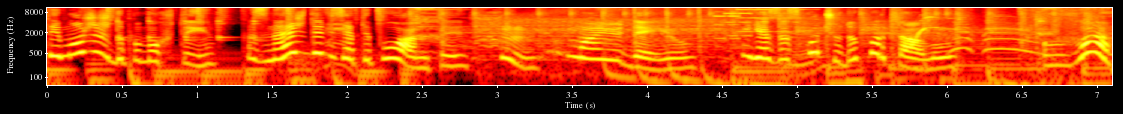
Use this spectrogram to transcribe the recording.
Ти можеш допомогти? Знаєш, де взяти пуанти? Хм, маю ідею. Я заскочу до порталу. Ова.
